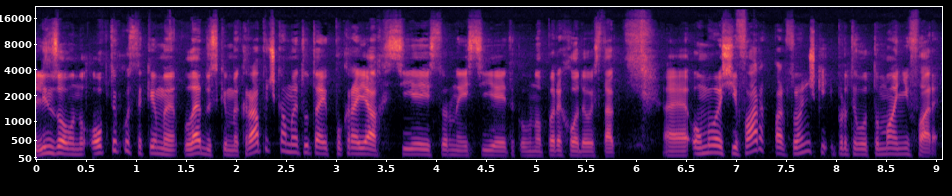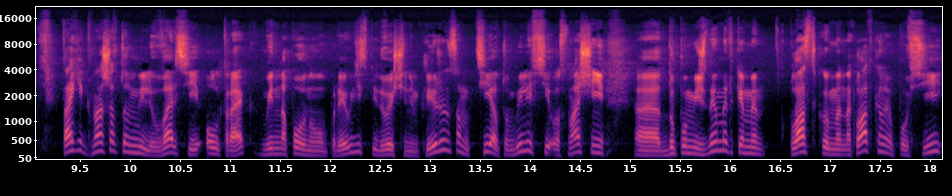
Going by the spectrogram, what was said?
лінзовану оптику з такими ледовськими крапочками тут по краях з цієї сторони і з цієї тако воно переходить ось так. Омивачі фар, партронічки і противотуманні фари. Так як наш автомобіль у версії Alltrack, він на повному приводі з підвищеним кліренсом, ці автомобілі всі оснащені е, допоміжними такими пластиковими накладками по всій.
